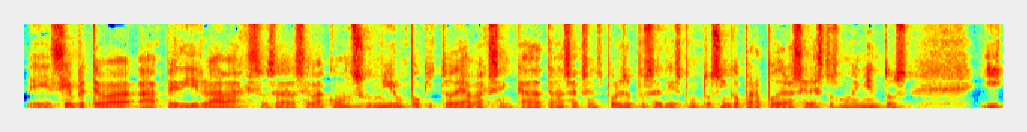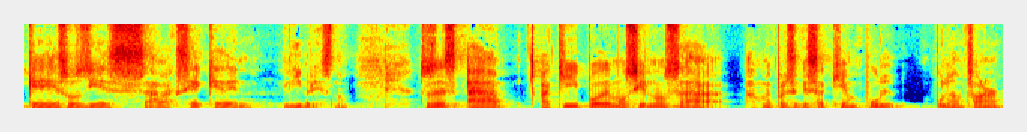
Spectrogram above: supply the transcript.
eh, siempre te va a pedir AVAX, o sea, se va a consumir un poquito de AVAX en cada transacción. Por eso puse 10.5 para poder hacer estos movimientos y que esos 10 AVAX se queden libres, ¿no? Entonces, aquí podemos irnos a, me parece que es aquí en Pool, Pool and Farm.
